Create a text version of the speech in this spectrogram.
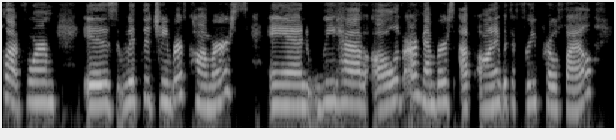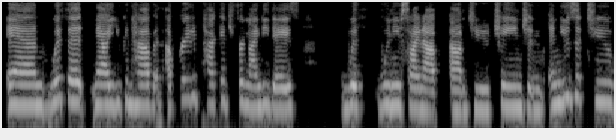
platform is with the chamber of commerce and we have all of our members up on it with a free profile. And with it now you can have an upgraded package for 90 days with when you sign up um, to change and, and use it to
